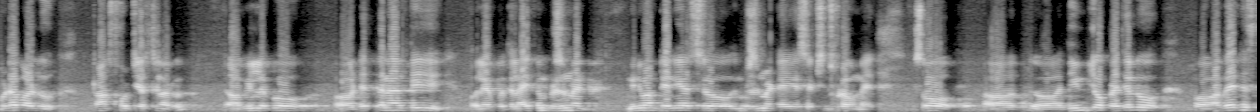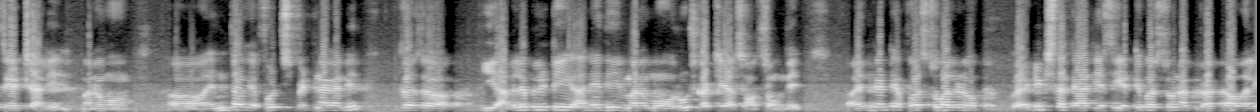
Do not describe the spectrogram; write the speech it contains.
కూడా వాళ్ళు ట్రాన్స్పోర్ట్ చేస్తున్నారు. వీళ్ళకు డెత్ పెనాల్టీ లేకపోతే life imprisonment minimum ten years imprisonment అయ్యే సెక్షన్స్ కూడా ఉన్నాయి. సో దీంట్లో ప్రజలు అవేర్నెస్ క్రియేట్ చేయాలి. మనము ఎంత ఎఫర్ట్స్ పెట్టినా కానీ బికాజ్ ఈ అవైలబిలిటీ అనేది మనము రూట్స్ కట్ చేయాల్సిన అవసరం ఉంది. ఎందుకంటే ఫస్ట్ వాళ్ళను ఎడిక్ట్స్గా తయారు చేసి ఎట్టి పరిస్థితులు నాకు డ్రగ్ కావాలి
